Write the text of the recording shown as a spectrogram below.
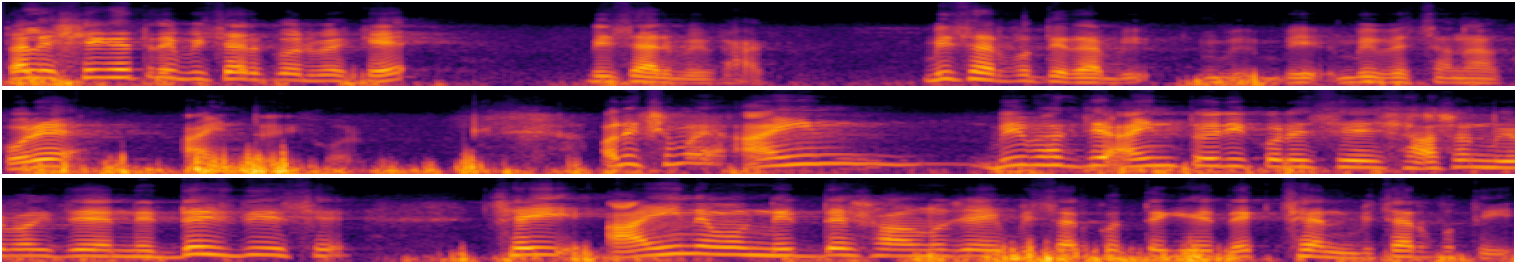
তাহলে সেক্ষেত্রে বিচার করবে কে? বিচার বিভাগ। বিচারপতিরা বিবেচনা করে আইন তৈরি করবে। অনেক সময় আইন বিভাগ যে আইন তৈরি করেছে, শাসন বিভাগ যে নির্দেশ দিয়েছে, সেই আইন এবং নির্দেশ অনুযায়ী বিচার করতে গিয়ে দেখছেন বিচারপতি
